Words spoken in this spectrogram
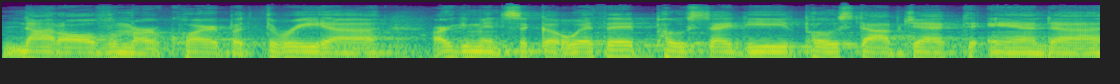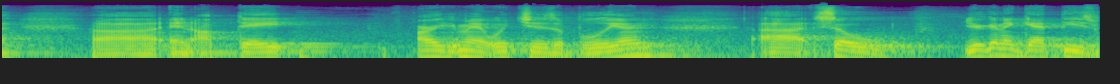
not all of them are required, but three uh, arguments that go with it: post ID, post object, and uh, uh, an update argument, which is a boolean. Uh, so you're going to get these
